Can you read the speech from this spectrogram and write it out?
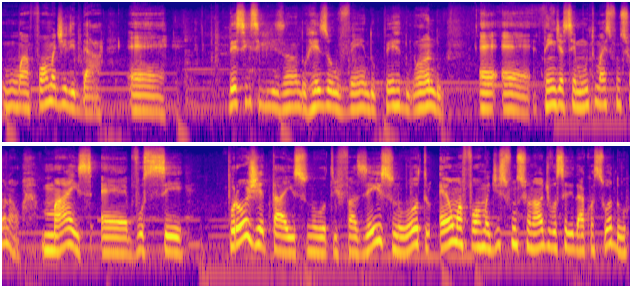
uma forma de lidar é, dessensibilizando, resolvendo, perdoando, é, é, tende a ser muito mais funcional. Mas é, você projetar isso no outro e fazer isso no outro é uma forma disfuncional de você lidar com a sua dor.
